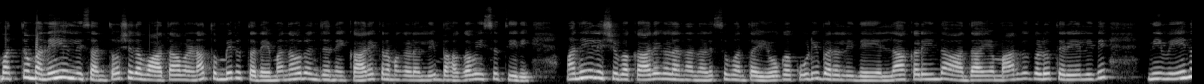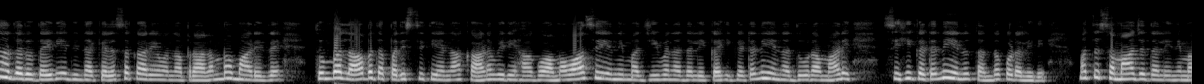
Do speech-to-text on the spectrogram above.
ಮತ್ತು ಮನೆಯಲ್ಲಿ ಸಂತೋಷದ ವಾತಾವರಣ ತುಂಬಿರುತ್ತದೆ. ಮನೋರಂಜನೆ ಕಾರ್ಯಕ್ರಮಗಳಲ್ಲಿ ಭಾಗವಹಿಸುತ್ತೀರಿ. ಮನೆಯಲ್ಲಿ ಶುಭ ಕಾರ್ಯಗಳನ್ನು ನಡೆಸುವಂಥ ಯೋಗ ಕೂಡಿ ಬರಲಿದೆ. ಎಲ್ಲ ಕಡೆಯಿಂದ ಆದಾಯ ಮಾರ್ಗಗಳು ತೆರೆಯಲಿದೆ. ನೀವೇನಾದರೂ ಧೈರ್ಯದಿಂದ ಕೆಲಸ ಕಾರ್ಯವನ್ನು ಪ್ರಾರಂಭ ಮಾಡಿದರೆ ತುಂಬ ಲಾಭದ ಪರಿಸ್ಥಿತಿಯನ್ನು ಕಾಣುವಿರಿ ಹಾಗೂ ಅಮಾವಾಸ್ಯೆಯು ನಿಮ್ಮ ಜೀವನದಲ್ಲಿ ಕಹಿ ಘಟನೆಯನ್ನು ದೂರ ಮಾಡಿ ಸಿಹಿ ಘಟನೆಯನ್ನು ತಂದುಕೊಡಲಿದೆ. ಮತ್ತು ಸಮಾಜದಲ್ಲಿ ನಿಮ್ಮ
